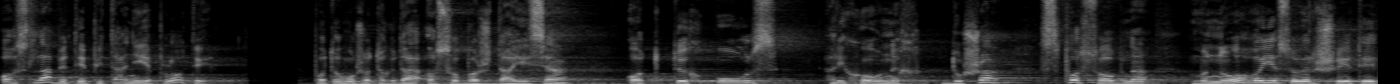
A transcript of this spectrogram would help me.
ослабити питання плоти, тому що тоді освобождається від тих уз гріховних душа, способна многое совершити,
